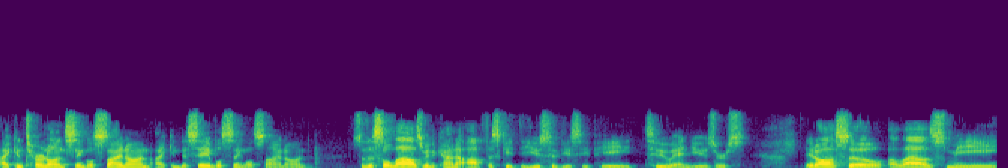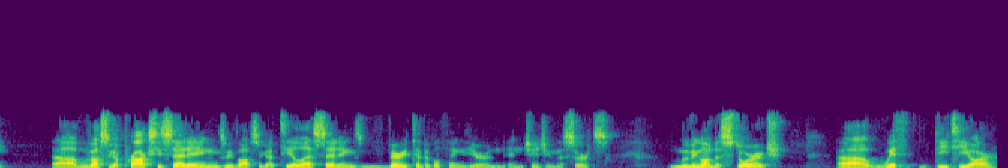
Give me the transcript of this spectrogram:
I can turn on single sign-on. I can disable single sign-on. So this allows me to kind of obfuscate the use of UCP to end users. It also allows me uh, we've also got proxy settings. We've also got TLS settings. Very typical thing here in, in changing the certs. Moving on to storage. Uh, with DTR,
